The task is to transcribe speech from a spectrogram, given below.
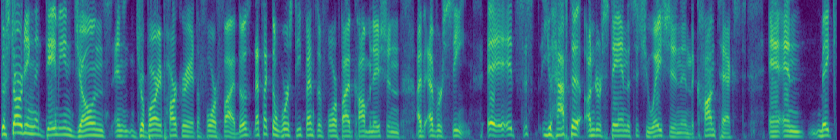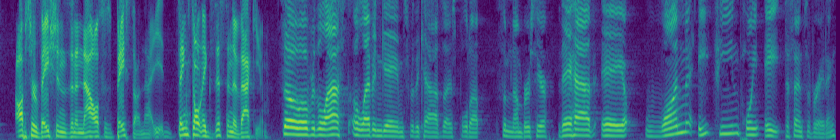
They're starting like Damian Jones and Jabari Parker at the four five. Those that's like the worst defensive four or five combination I've ever seen. It's just you have to understand the situation and the context and, and make observations and analysis based on that. Things don't exist in a vacuum. So over the last 11 games for the Cavs, I just pulled up some numbers here. They have a 118.8 defensive rating,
